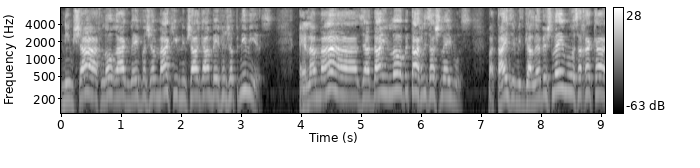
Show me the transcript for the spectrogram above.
נמשך לא רק באיפן של מקיף, נמשך גם באיפן של פנימיוס. אלא מה, זה עדיין לא בתכלס השלימוס. מתי זה מתגלה בשלימוס אחר כך?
